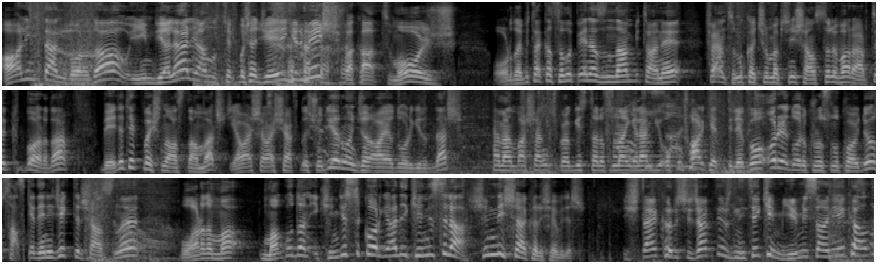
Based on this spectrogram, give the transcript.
A-Link'ten bu arada İmdiyelel yalnız tek başına C'ye girmiş. Fakat Moj orada bir takas alıp en azından bir tane Phantom'ı kaçırmak için şansları var artık. Bu arada B'de tek başına Aslan var. Yavaş yavaş yaklaşıyor. Diğer oyuncular A'ya doğru girdiler. Hemen başlangıç bölgesi tarafından gelen bir oku fark etti Lego. Oraya doğru cross'unu koydu. Sasuke deneyecektir şansını. Bu arada Ma- Mago'dan ikinci skor geldi. ikinci silah. Şimdi işler karışabilir. İşler karışacaktır. Nitekim 20 saniye kaldı.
